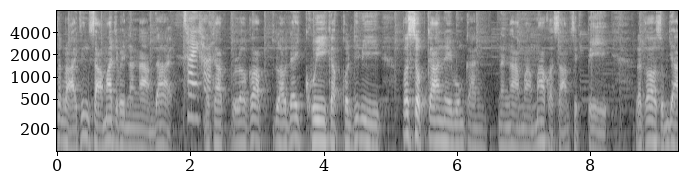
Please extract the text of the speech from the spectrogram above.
ทั้งหลายซึ่งสามารถจะเป็นนางงามได้ใช่ค่ะนะครับแล้วก็เราได้คุยกับคนที่มีประสบการณ์ในวงการนางงามมามากกว่า 30 ปี แล้วก็สมญา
